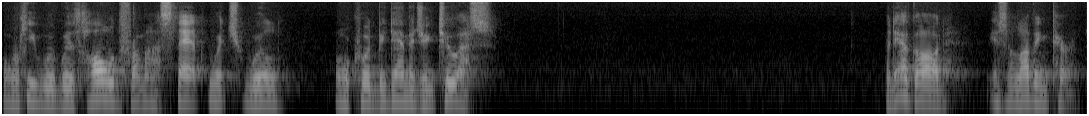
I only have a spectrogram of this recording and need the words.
or He will withhold from us that which will or could be damaging to us. And our God is a loving parent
